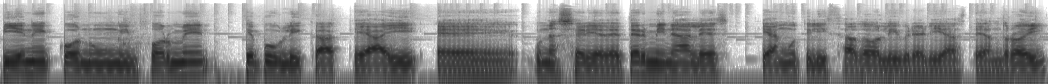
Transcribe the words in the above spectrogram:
viene con un informe que publica que hay eh, una serie de terminales que han utilizado librerías de Android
